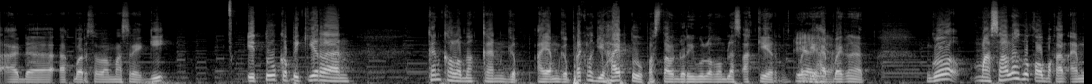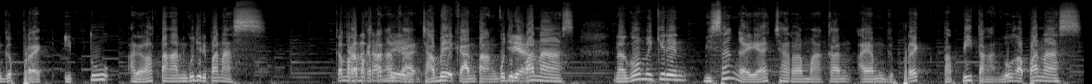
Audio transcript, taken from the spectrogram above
ada Akbar sama Mas Regi itu kepikiran kan kalau makan gep- ayam geprek lagi hype tuh pas tahun 2018 akhir Iya, lagi iya. hype banget. Gue masalah gue kalau makan ayam geprek itu adalah tangan gue jadi panas. Kan makan pakai tangan kan, cabe kan, tangan gue jadi Iya. panas. Nah gue mikirin bisa nggak ya cara makan ayam geprek tapi tangan gue nggak panas.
